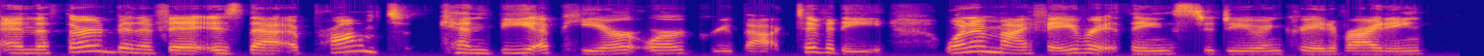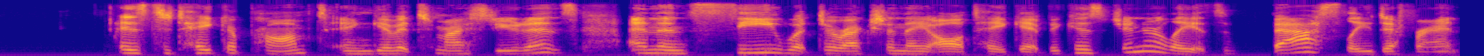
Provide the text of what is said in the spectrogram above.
And the third benefit is that a prompt can be a peer or a group activity. One of my favorite things to do in creative writing is to take a prompt and give it to my students and then see what direction they all take it because generally it's vastly different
